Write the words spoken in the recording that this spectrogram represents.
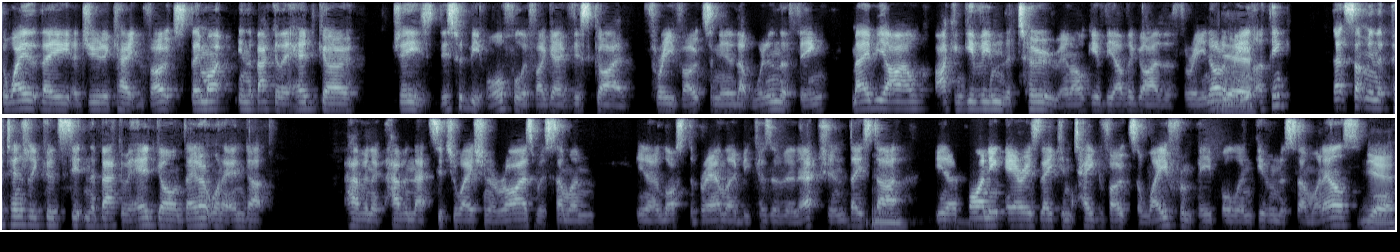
the way that they adjudicate votes, they might in the back of their head go, "Geez, this would be awful if I gave this guy three votes and he ended up winning the thing." Maybe I'll I can give him the two and I'll give the other guy the three. You know what I mean? I think that's something that potentially could sit in the back of a head going, they don't want to end up having a, having that situation arise where someone you know lost the Brownlow because of an action. They start Mm. You know finding areas they can take votes away from people and give them to someone else. yeah.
